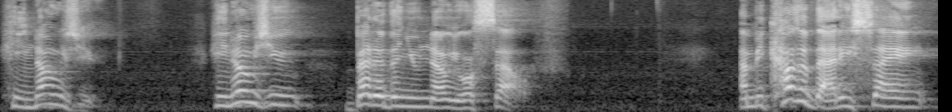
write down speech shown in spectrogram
He knows you. He knows you better than you know yourself. And because of that, He's saying,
